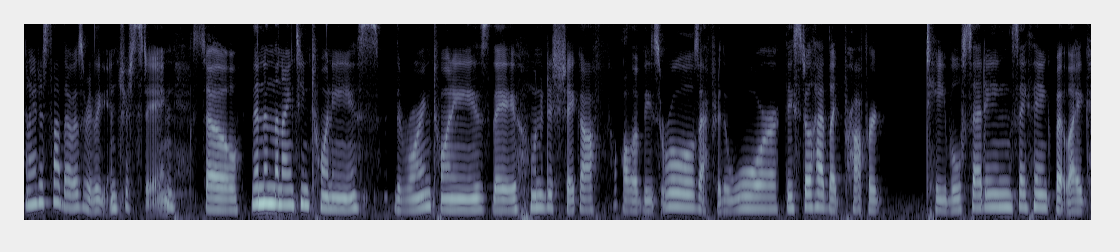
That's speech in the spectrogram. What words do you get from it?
And I just thought that was really interesting. So then in the 1920s, the roaring 20s, they wanted to shake off all of these rules after the war. They still had like proper table settings, I think, but like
